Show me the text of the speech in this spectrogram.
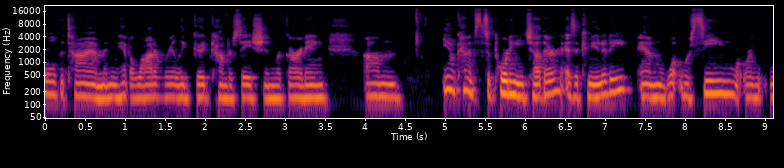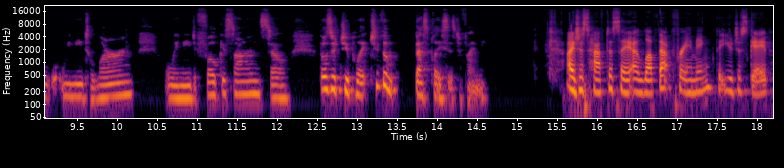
all the time, and we have a lot of really good conversation regarding. Um, you know, kind of supporting each other as a community and what we're seeing, what we're what we need to learn, what we need to focus on. So, those are two pla- two of the best places to find me. I just have to say, I love that framing that you just gave.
